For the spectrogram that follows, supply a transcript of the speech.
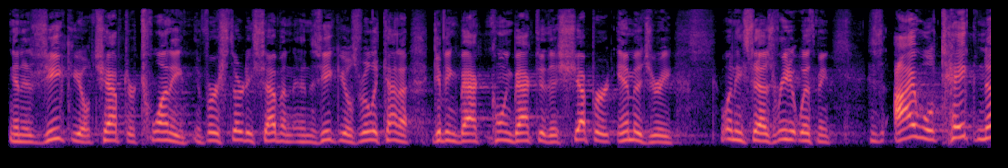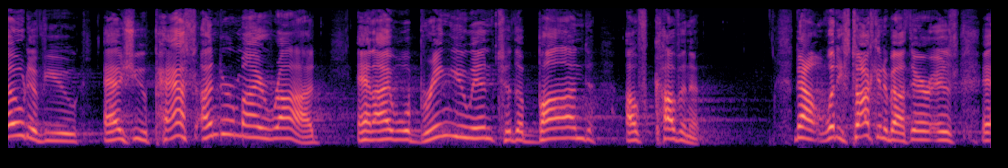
in Ezekiel chapter 20, verse 37, and Ezekiel's really kind of giving back, going back to this shepherd imagery when he says, read it with me. He says, I will take note of you as you pass under my rod, and I will bring you into the bond of covenant. Now, what he's talking about there is uh,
